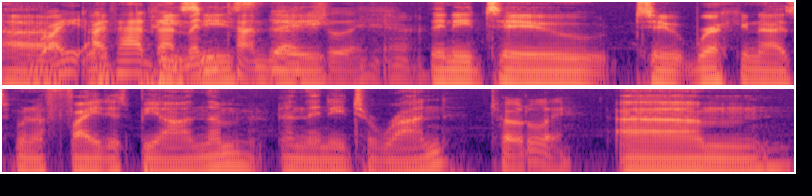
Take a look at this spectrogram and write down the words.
Uh, Right, I've had that many times, they, actually, yeah. They need to to recognize when a fight is beyond them, and they need to run. Totally. Um,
